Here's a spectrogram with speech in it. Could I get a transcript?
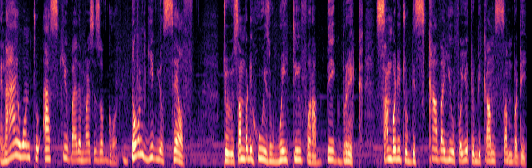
And I want to ask you, by the mercies of God, don't give yourself to somebody who is waiting for a big break, somebody to discover you, for you to become somebody.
